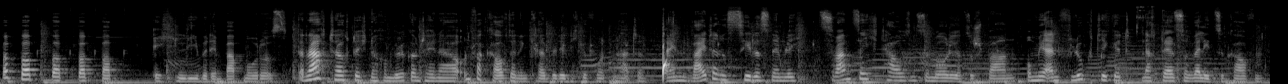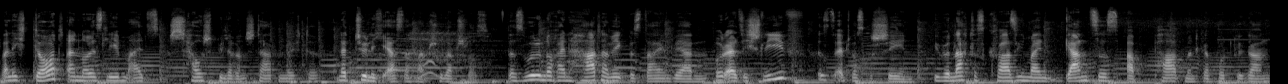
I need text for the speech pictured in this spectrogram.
Bop, bop, bop, bop, bop. Ich liebe den Bab-Modus. Danach tauchte ich noch im Müllcontainer und verkaufte den Krempel, den ich gefunden hatte. Ein weiteres Ziel ist nämlich, 20.000 Simoleon zu sparen, um mir ein Flugticket nach Delso Valley zu kaufen, weil ich dort ein neues Leben als Schauspielerin starten möchte. Natürlich erst nach meinem Schulabschluss. Das würde noch ein harter Weg bis dahin werden. Und als ich schlief, ist etwas geschehen. Über Nacht ist quasi mein ganzes Apartment kaputt gegangen.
